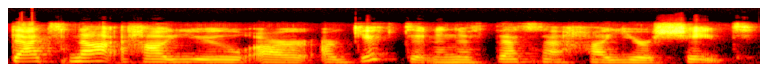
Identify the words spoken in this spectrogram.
that's not how you are are gifted and if that's not how you're shaped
